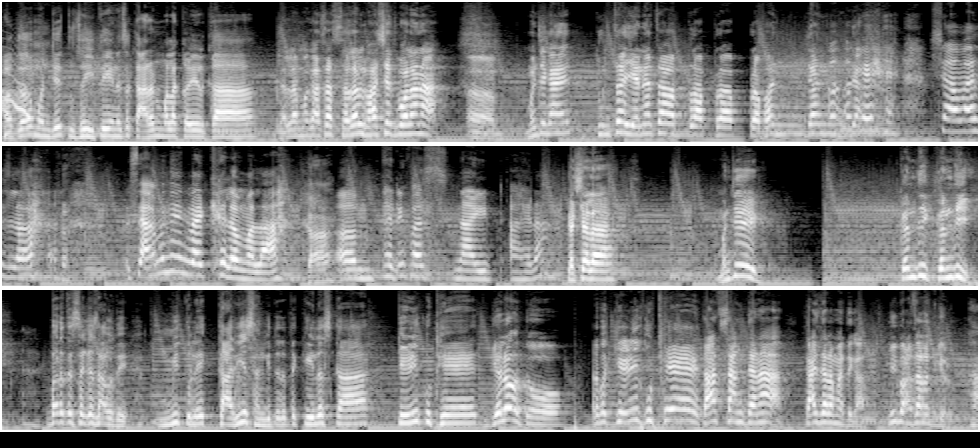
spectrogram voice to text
अगं म्हणजे तुझं इथे येण्याचं कारण मला कळेल का? त्याला मग असा सरळ भाषेत बोला ना अं, म्हणजे काय? तुमचा येण्याचा प्र प्र प्रभंजन ओके. समजलं सॅमने इन्व्हाइट केलं मला. का? थर्टी फर्स्ट नाईट आहे ना? कशाला? म्हणजे कंदी कंदी. बरं ते सगळं जाऊ दे. मी तुला एक कार्य सांगितलं ते केलंस का? केळी कुठे आहेत? गेलो होतो. अरे मग केळी कुठे आहेत? ताच सांगता ना. काय झालं माहिती का? मी बाजारात गेलो. हा.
